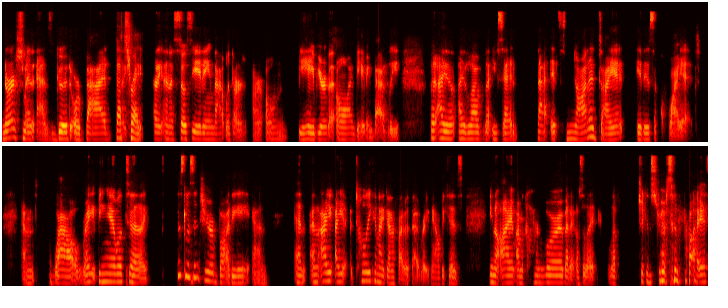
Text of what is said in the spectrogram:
nourishment as good or bad. That's like, right. Uh, and associating that with our our own behavior that oh, I'm behaving badly. But I I love that you said that it's not a diet, it is a quiet. And wow, right? Being able to like just listen to your body and and and I I totally can identify with that right now because you know I'm I'm a carnivore but I also like love chicken strips and fries.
